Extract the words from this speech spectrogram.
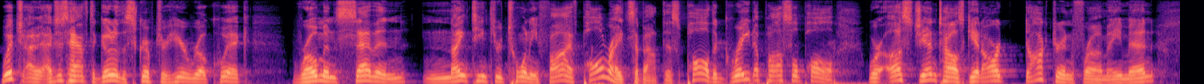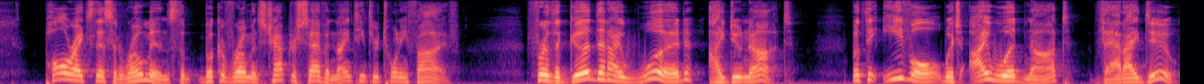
Which I, I just have to go to the scripture here real quick. Romans 7 19 through 25, Paul writes about this. Paul, the great apostle Paul, where us Gentiles get our doctrine from. Amen. Paul writes this in Romans, the book of Romans, chapter 7, 19 through 25. For the good that I would, I do not, but the evil which I would not, that I do.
